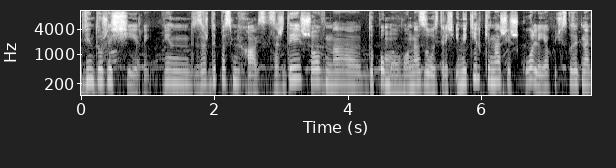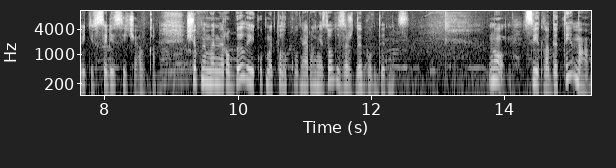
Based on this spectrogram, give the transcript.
Він дуже щирий, він завжди посміхався, завжди йшов на допомогу, на зустріч. І не тільки нашій школі, я хочу сказати, навіть і в селі Сичавка. Що б ми не робили, яку б ми толку не організовували, завжди був Денис. Ну, світла дитина,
